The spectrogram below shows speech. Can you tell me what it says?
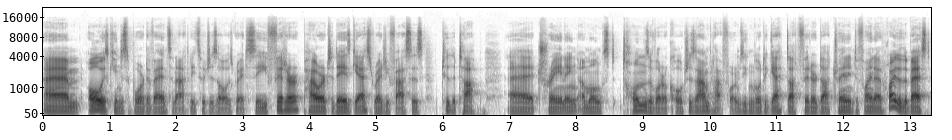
Um, always keen to support events and athletes, which is always great to see. Fitter, Power, today's guest, Reggie Fasses, to the top uh, training amongst tons of other coaches and platforms. You can go to get.fitter.training to find out why they're the best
